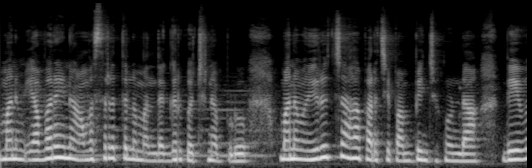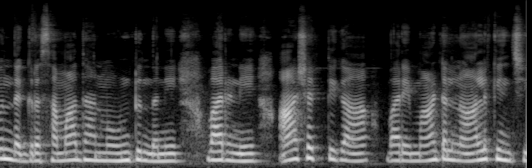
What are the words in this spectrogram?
మనం ఎవరైనా అవసరతలు మన దగ్గరకు వచ్చినప్పుడు మనం నిరుత్సాహపరిచి పంపించకుండా దేవుని దగ్గర సమాధానము ఉంటుందని వారిని ఆసక్తిగా వారి మాటలను ఆలకించి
